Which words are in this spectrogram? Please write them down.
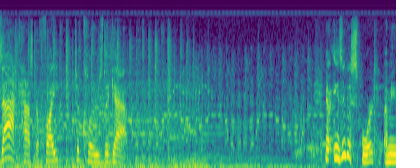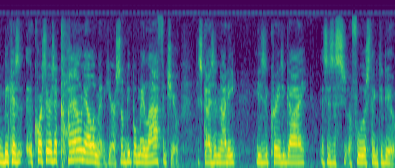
Zach has to fight to close the gap. Now, is it a sport? I mean, because of course there is a clown element here. Some people may laugh at you. This guy's a nutty. He's a crazy guy. This is a foolish thing to do.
